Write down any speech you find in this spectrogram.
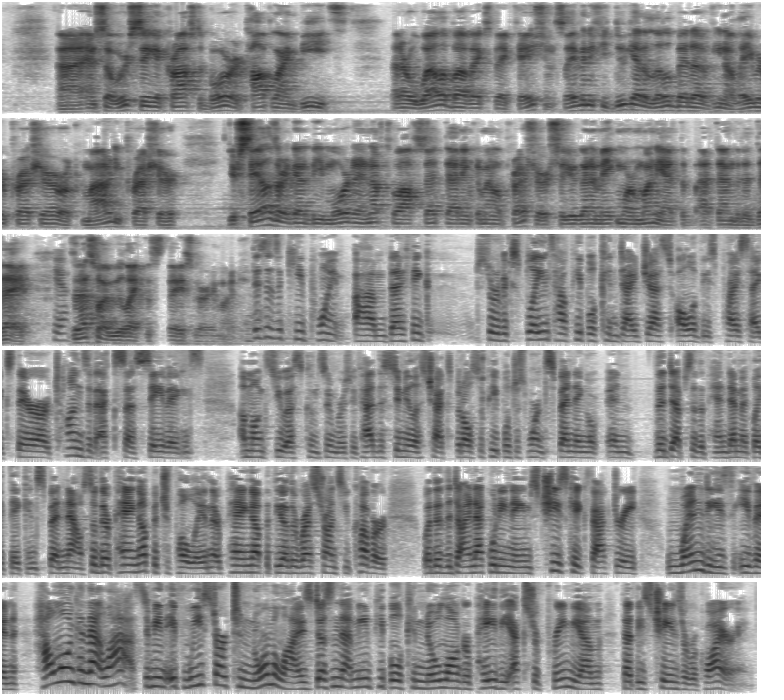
Uh, and so we're seeing across the board top line beats that are well above expectations. So even if you do get a little bit of you know labor pressure or commodity pressure, your sales are going to be more than enough to offset that incremental pressure. So you're going to make more money at the at the end of the day. Yeah. So that's why we like the space very much. This is a key point um, that I think sort of explains how people can digest all of these price hikes. There are tons of excess savings amongst U.S. consumers. We've had the stimulus checks, but also people just weren't spending in the depths of the pandemic like they can spend now. So they're paying up at Chipotle and they're paying up at the other restaurants you cover, whether the Dine Equity names, Cheesecake Factory, Wendy's even. How long can that last? I mean, if we start to normalize, doesn't that mean people can no longer pay the extra premium that these chains are requiring?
